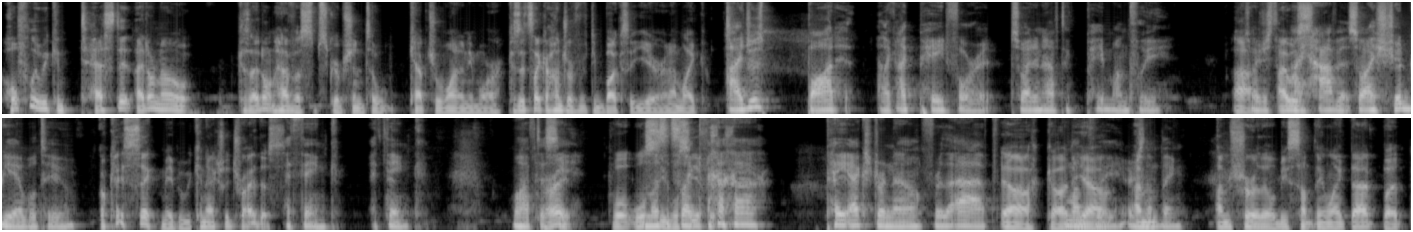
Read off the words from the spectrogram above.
hopefully we can test it. I don't know because I don't have a subscription to Capture One anymore because it's like 150 bucks a year, and I'm like, I just bought it. Like I paid for it, so I didn't have to pay monthly. uh, So I just I I, have it, so I should be able to. okay, sick. Maybe we can actually try this. I think. I think. We'll have to All see. right. Well, we'll Unless see. it's We'll like see if. It, pay extra now for the app oh God, monthly yeah. or I'm something. I'm sure there'll be something like that. But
